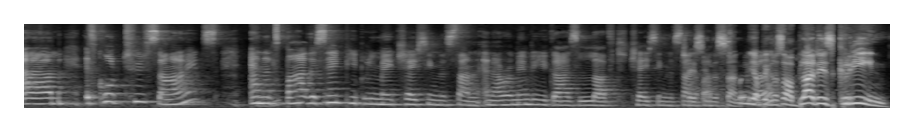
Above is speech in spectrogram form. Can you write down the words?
Um, it's called Two Sides, and it's by the same people who made Chasing the Sun. And I remember you guys loved Chasing the Sun. Chasing the sun. Yeah, because our blood is green.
